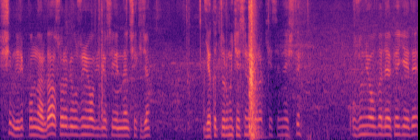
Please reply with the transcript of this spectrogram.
Şimdilik bunlar. Daha sonra bir uzun yol videosu yeniden çekeceğim. Yakıt durumu kesin olarak kesinleşti. Uzun yolda LPG'de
